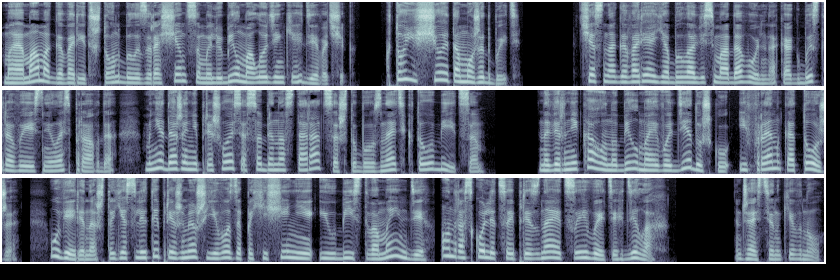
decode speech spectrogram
Моя мама говорит, что он был извращенцем и любил молоденьких девочек. Кто еще это может быть? Честно говоря, я была весьма довольна, как быстро выяснилась правда. Мне даже не пришлось особенно стараться, чтобы узнать, кто убийца. Наверняка он убил моего дедушку и Фрэнка тоже. Уверена, что если ты прижмешь его за похищение и убийство Мэнди, он расколется и признается и в этих делах. Джастин кивнул.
